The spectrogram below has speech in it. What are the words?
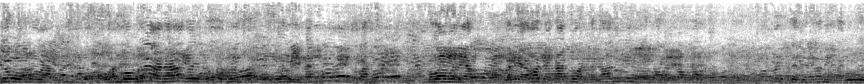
เจ้าบ้าไงเพราะว่ามาแล้วมาแล้วเขาจะการตรวจการนี่ไม่เป็นเรื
